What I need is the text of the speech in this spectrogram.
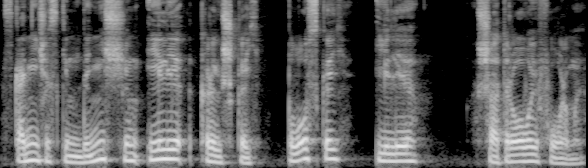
с коническим днищем или крышкой, плоской или шатровой формы,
